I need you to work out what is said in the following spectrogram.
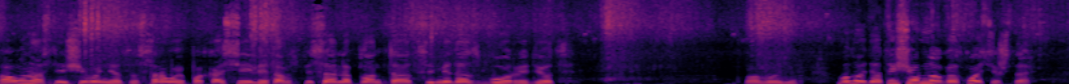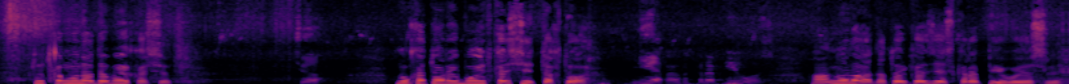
А у нас ничего нет, с травой покосили, там специально плантации, медосбор идет. Володя. Володя, а ты еще много косишь-то? Тут кому надо выкосит. Че? Ну, который будет косить-то кто? Нет, это крапива. А, ну ладно, только здесь крапиву, если.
